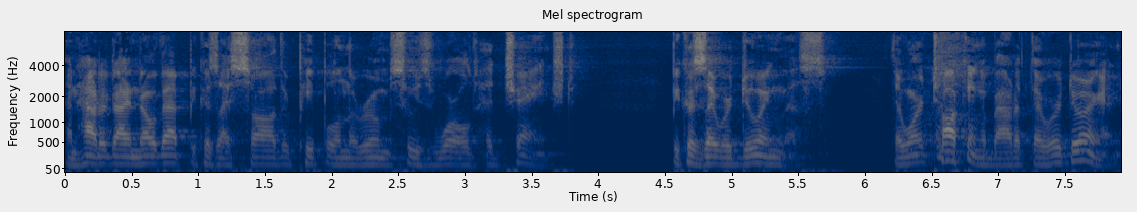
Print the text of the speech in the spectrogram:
And how did I know that? Because I saw other people in the rooms whose world had changed, because they were doing this. They weren't talking about it, they were doing it.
